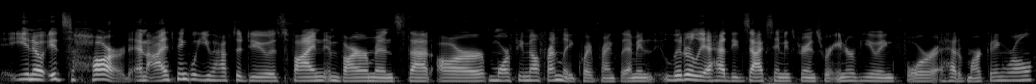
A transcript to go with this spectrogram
you know it's hard, and I think what you have to do is find environments that are more female friendly. Quite frankly, I mean, literally, I had the exact same experience. We're interviewing for a head of marketing role,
